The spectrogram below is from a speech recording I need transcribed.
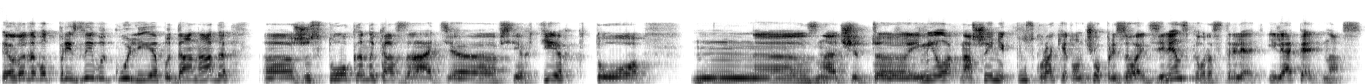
И вот это вот призывы Кулебы, да, надо э, жестоко наказать э, всех тех, кто значит, имел отношение к пуску ракет. Он что, призывает Зеленского расстрелять или опять нас?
